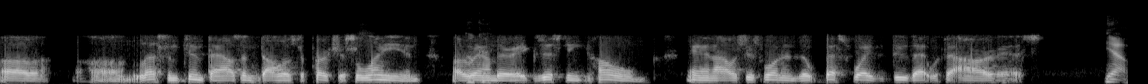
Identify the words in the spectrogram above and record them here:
uh, uh, less than ten thousand dollars to purchase land around okay. their existing home, and I was just wondering the best way to do that with the IRS. Yeah.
